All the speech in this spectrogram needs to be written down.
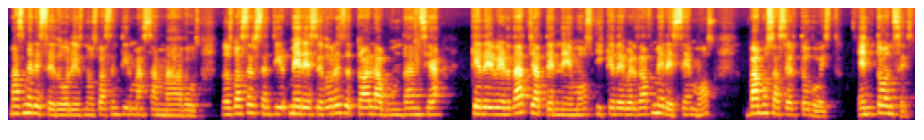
más merecedores, nos va a sentir más amados, nos va a hacer sentir merecedores de toda la abundancia que de verdad ya tenemos y que de verdad merecemos. Vamos a hacer todo esto. Entonces,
